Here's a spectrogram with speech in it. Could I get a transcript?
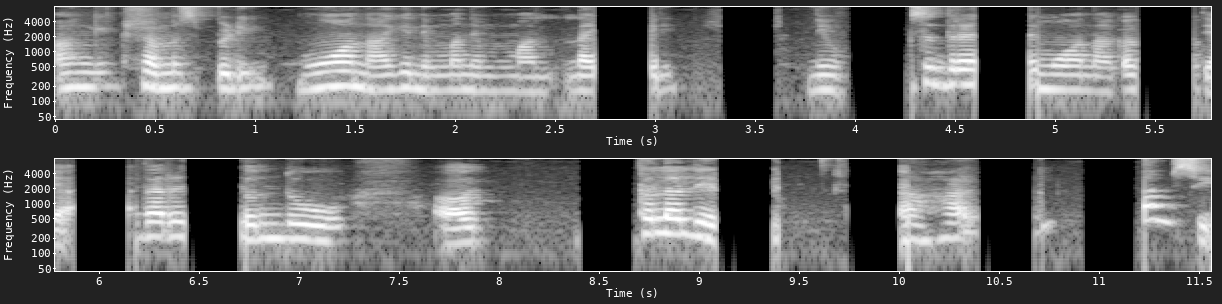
ಹಂಗೆ ಕ್ಷಮಿಸ್ಬಿಡಿ ಮೂವ್ ಆನ್ ಆಗಿ ನಿಮ್ಮ ನಿಮ್ಮ ಲೈಫ್ ನೀವು ಕ್ಷಮಿಸಿದ್ರೆ ಮೂವ್ ಆನ್ ಆಗೋಕ್ಕೆ ಒಂದು ಕಲಲ್ಲಿ ಕ್ಷಮಿಸಿ.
